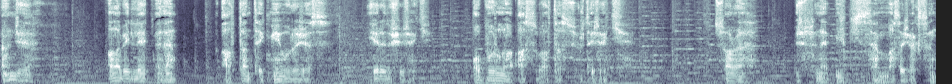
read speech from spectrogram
Önce ona belli etmeden alttan tekmeyi vuracağız. Yere düşecek. O burnu asfalta sürtecek. Sonra üstüne ilk sen basacaksın.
